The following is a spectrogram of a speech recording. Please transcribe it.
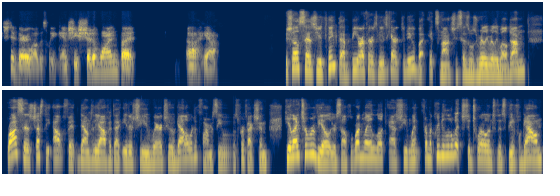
She did very well this week, and she should have won, but uh, yeah. Michelle says you'd think that Bea Arthur is an easy character to do, but it's not. She says it was really, really well done. Ross says just the outfit, down to the outfit that either she wear to a gala or to the pharmacy, was perfection. He liked her reveal yourself runway look as she went from a creepy little witch to twirl into this beautiful gown.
